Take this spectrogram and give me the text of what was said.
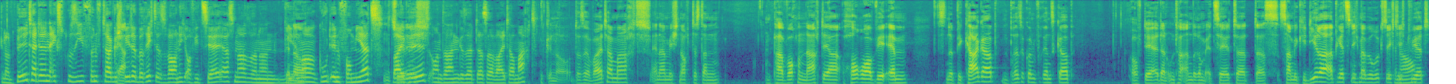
Genau, Bild hat ja dann exklusiv fünf Tage ja. später berichtet, es war auch nicht offiziell erstmal, sondern wie genau. immer gut informiert Natürlich. bei Bild und dann gesagt, dass er weitermacht. Genau, dass er weitermacht. Ich erinnere mich noch, dass dann ein paar Wochen nach der Horror-WM es eine PK gab, eine Pressekonferenz gab auf der er dann unter anderem erzählt hat, dass Sami Khedira ab jetzt nicht mehr berücksichtigt genau. wird.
